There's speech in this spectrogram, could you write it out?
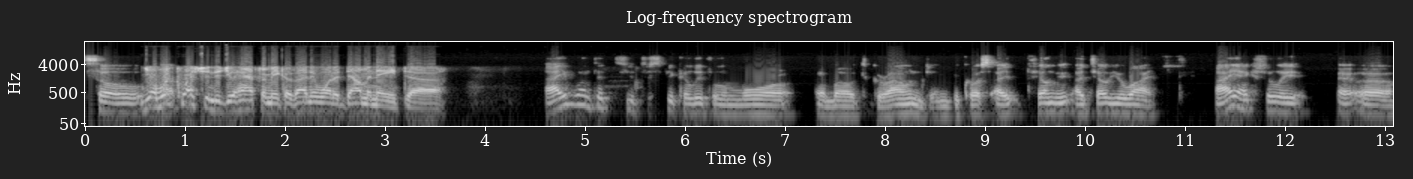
so yeah, what uh, question did you have for me? Because I didn't want to dominate. Uh... I wanted you to speak a little more about grounding because I tell me I tell you why. I actually uh, uh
